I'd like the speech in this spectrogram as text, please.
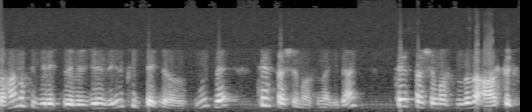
daha nasıl geliştirebileceğiniz ilgili feedbackler alırsınız ve test aşamasına gider. Test aşamasında da artık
